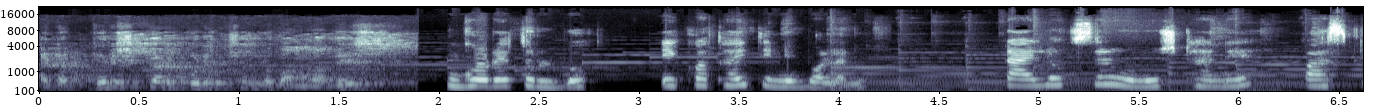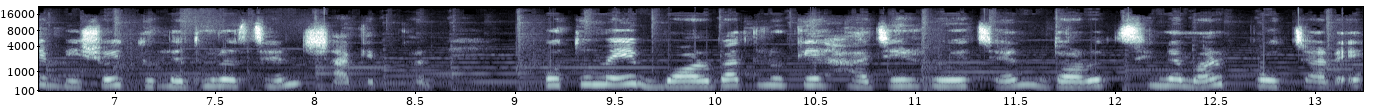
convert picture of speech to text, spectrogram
একটা পরিষ্কার, পরিচ্ছন্ন বাংলাদেশ। গড়ে তুলব। এই কথাই তিনি বলেন। টাইলক্সের অনুষ্ঠানে পাঁচটি বিষয় তুলে ধরেছেন শাকিব খান। প্রথমেই বরবাদ লোকে হাজির হয়েছেন দরদ সিনেমার প্রচারে।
